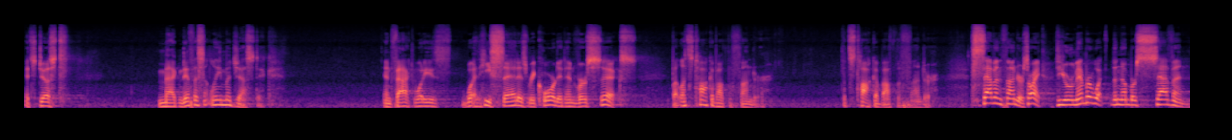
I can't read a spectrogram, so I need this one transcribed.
It's just magnificently majestic. In fact, what, he's, what he said is recorded in verse 6. But let's talk about the thunder. Let's talk about the thunder. Seven thunders. All right, do you remember what the number seven?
